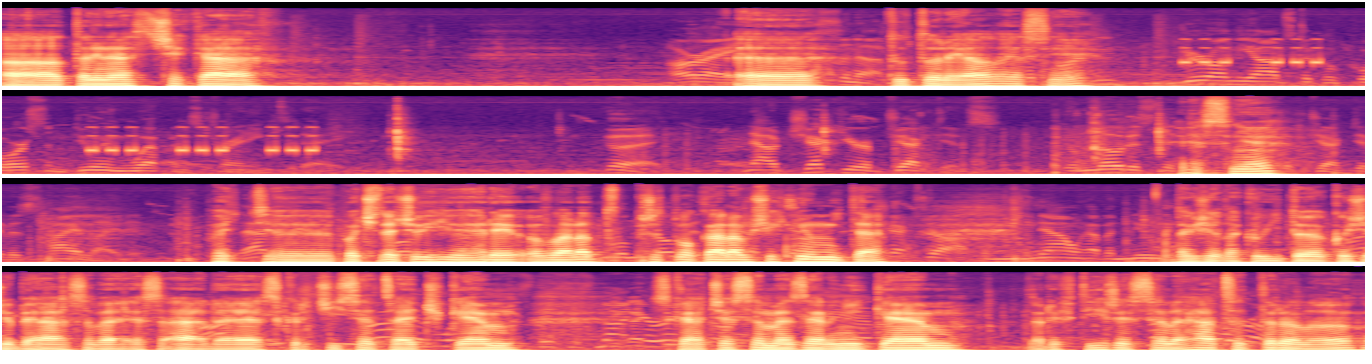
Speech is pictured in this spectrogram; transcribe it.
A tady nás čeká uh, tutoriál, jasně. Jasně. Pojď, uh, počítačové hry ovládat, předpokládám všichni umíte. Takže takový to jako, že běhá se VSAD, skrčí se C, skáče se mezerníkem, tady v té hře se lehá CTRL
